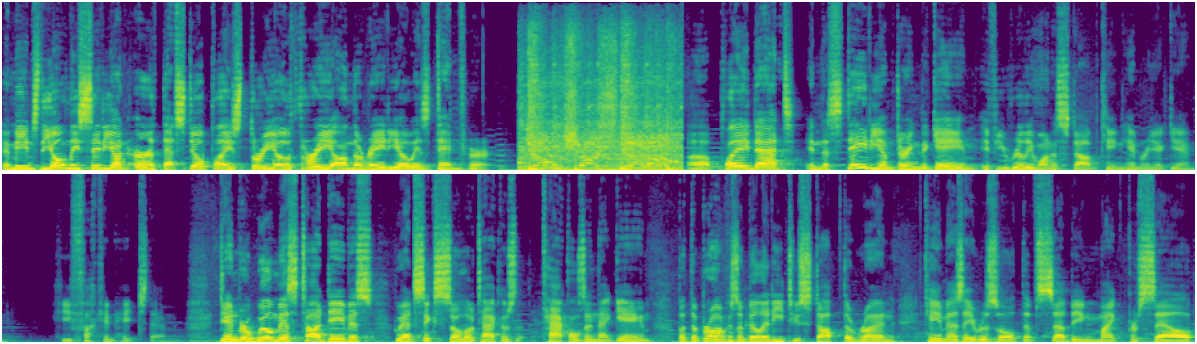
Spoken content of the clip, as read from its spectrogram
It means the only city on earth that still plays 303 on the radio is Denver. Uh, play that in the stadium during the game if you really want to stop King Henry again. He fucking hates them. Denver will miss Todd Davis, who had six solo tackles, tackles in that game, but the Broncos' ability to stop the run came as a result of subbing Mike Purcell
